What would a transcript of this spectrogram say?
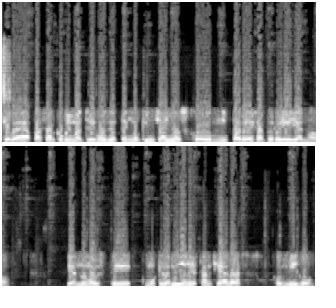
¿Qué va a pasar con mi matrimonio? Tengo 15 años con mi pareja, pero ella ya no... Ya no, este... Como que la miro distanciada conmigo.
